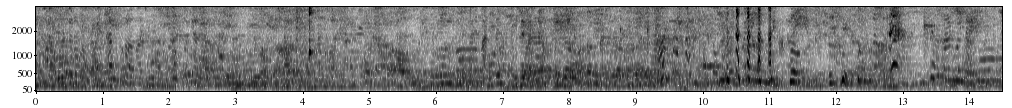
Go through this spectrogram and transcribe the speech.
진짜 올 들어와 식당 돌아가지고 춥다 소리 하는 줄 이거 이거 되고 이거 채 썰면 되고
